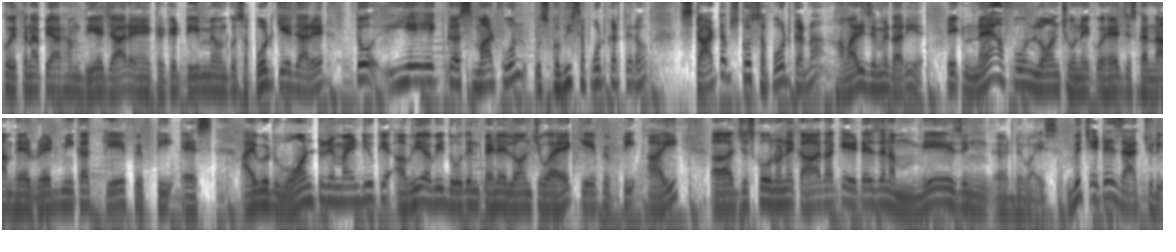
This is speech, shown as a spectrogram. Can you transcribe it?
को इतना प्यार हम दिए जा रहे हैं क्रिकेट टीम में उनको सपोर्ट किए जा रहे हैं तो ये एक स्मार्टफ़ोन उसको भी सपोर्ट करते रहो। स्टार्टअप्स को सपोर्ट करना हमारी ज़िम्मेदारी है। एक नया फ़ोन लॉन्च होने को है, जिसका नाम है रेडमी का K fifty S I would want to remind you कि अभी अभी दो दिन पहले लॉन्च हुआ है के फिफ्टी आई जिसको उन्होंने कहा था कि it is an amazing device which it is actually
